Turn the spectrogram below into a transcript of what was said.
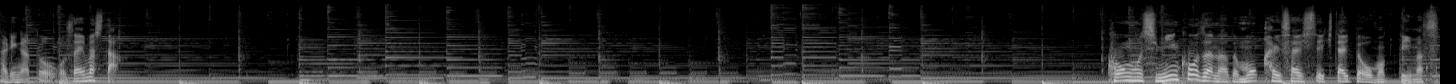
ありがとうございました。今後市民講座なども開催していきたいと思っています。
